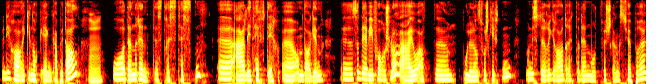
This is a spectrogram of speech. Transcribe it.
men de har ikke nok egenkapital. Mm. Og den rentestresstesten eh, er litt heftig eh, om dagen. Eh, så det vi foreslår, er jo at eh, boliglånsforskriften man i større grad retter den mot førstegangskjøpere,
